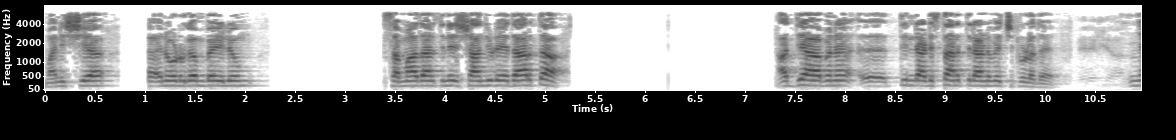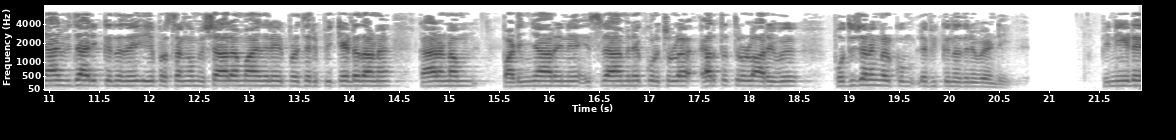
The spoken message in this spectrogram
മനുഷ്യനോട് ഗംഭയിലും സമാധാനത്തിന്റെ ശാന്തിയുടെ യഥാർത്ഥ അധ്യാപനത്തിന്റെ അടിസ്ഥാനത്തിലാണ് വെച്ചിട്ടുള്ളത്. ഞാൻ വിചാരിക്കുന്നത് ഈ പ്രസംഗം വിശാലമായ നിലയിൽ പ്രചരിപ്പിക്കേണ്ടതാണ്. കാരണം പടിഞ്ഞാറിന് ഇസ്ലാമിനെ കുറിച്ചുള്ള അർത്ഥത്തിലുള്ള അറിവ് പൊതുജനങ്ങൾക്കും ലഭിക്കുന്നതിനു വേണ്ടി. പിന്നീട്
